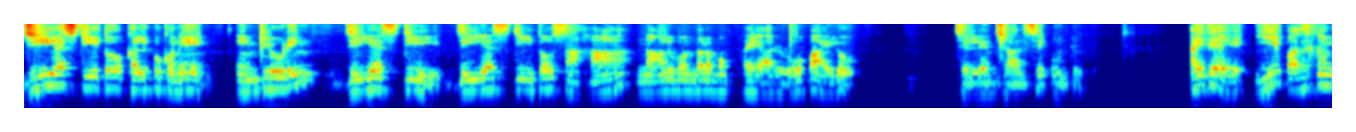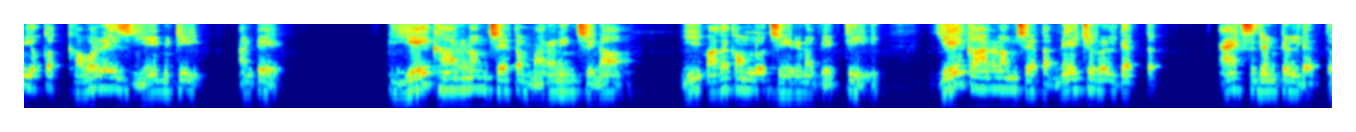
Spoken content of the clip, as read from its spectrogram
జిఎస్టితో కలుపుకొని ఇంక్లూడింగ్ జిఎస్టి జిఎస్టితో సహా నాలుగు వందల ముప్పై ఆరు రూపాయలు చెల్లించాల్సి ఉంటుంది. అయితే ఈ పథకం యొక్క కవరేజ్ ఏమిటి? అంటే ఏ కారణం చేత మరణించినా ఈ పథకంలో చేరిన వ్యక్తి ఏ కారణం చేత నేచురల్ డెత్ యాక్సిడెంటల్ డెత్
